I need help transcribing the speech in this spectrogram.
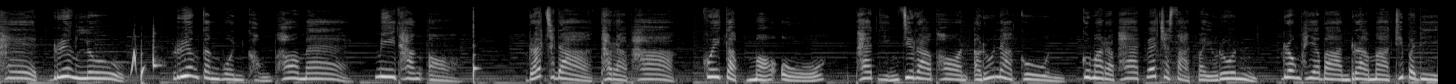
เพศ เรื่องลูก เรื่องกังวลของพ่อแม่ มีทางออก รัชดาธราภาค คุยกับหมอโอ แพทย์หญิงจิราพรอรุณากูล กุมารแพทย์เวชศาสตร์วัยรุ่น โรงพยาบาลรามาธิบดี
